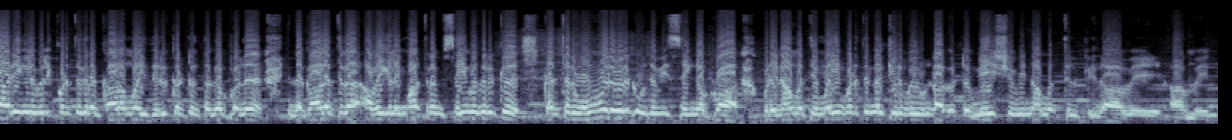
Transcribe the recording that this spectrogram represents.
காரியங்களை வெளிப்படுத்துகிற காலமா இது இருக்கட்டும் தகப்பன. இந்த காலத்துல அவைகளை மாத்திரம் செய்வதற்கு கத்தர் ஒவ்வொருவருக்கும் உதவி செய்யுங்கப்பா. உடைய நாமத்தை மையப்படுத்துங்க கிருபை உண்டாகட்டும். இயேசுவின் நாமத்தில் பிதாவே. ஆமென்.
